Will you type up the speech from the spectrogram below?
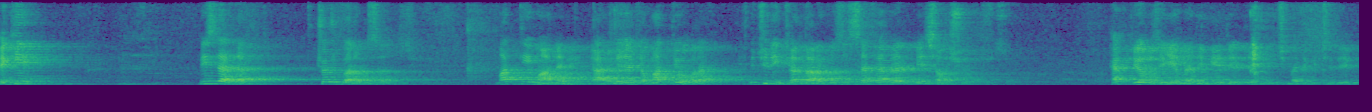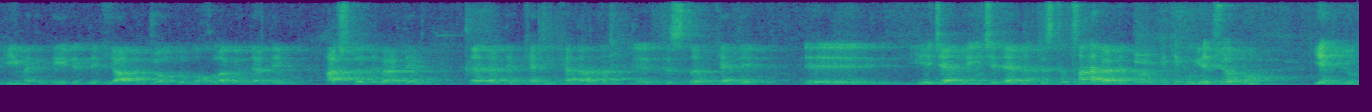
Peki bizler de çocuklarımızı maddi manevi yani özellikle maddi olarak bütün imkanlarımızı seferber etmeye çalışıyoruz. Hep diyoruz ya yemedim yedirdim, içmedim içirdim, giymedim giydirdim, yardımcı oldum, okula gönderdim, harçlığını verdim, efendim kendi imkanlarından e, kıstım, kendi e, yiyeceğimi, içeceğimi kıstım, sana verdim. Peki bu yetiyor mu? Yetmiyor.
